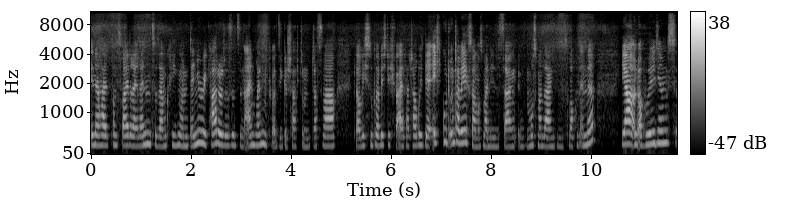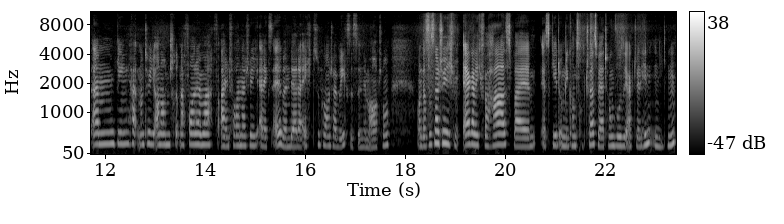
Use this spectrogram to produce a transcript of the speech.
innerhalb von zwei, drei Rennen zusammenkriegen. Und Daniel Ricciardo hat das jetzt in einem Rennen quasi geschafft. Und das war, glaube ich, super wichtig für Alpha Tauri, der echt gut unterwegs war, muss man dieses sagen, muss man sagen, dieses Wochenende. Ja, und auch Williams ähm, ging, hat natürlich auch noch einen Schritt nach vorne gemacht. Vor allem voran natürlich Alex Albin, der da echt super unterwegs ist in dem Auto. Und das ist natürlich ärgerlich für Haas, weil es geht um die Konstrukteurswertung, wo sie aktuell hinten liegen.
